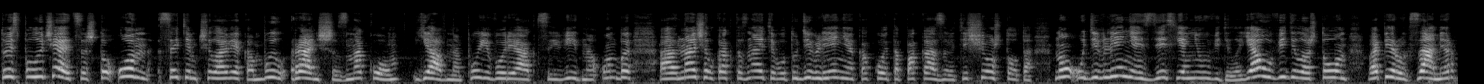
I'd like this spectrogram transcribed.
То есть получается, что он с этим человеком был раньше знаком, явно по его реакции видно. Он бы а, начал как-то, знаете, вот удивление какое-то показывать, еще что-то. Но удивления здесь я не увидела. Я увидела, что он, во-первых, замер,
